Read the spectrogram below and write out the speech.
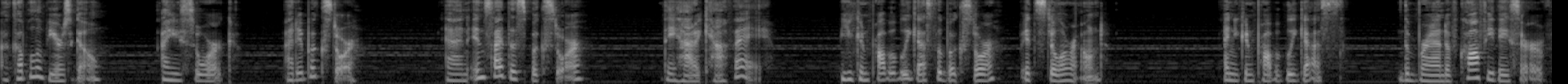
A couple of years ago, I used to work at a bookstore. And inside this bookstore, they had a cafe. You can probably guess the bookstore, it's still around. And you can probably guess the brand of coffee they serve,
